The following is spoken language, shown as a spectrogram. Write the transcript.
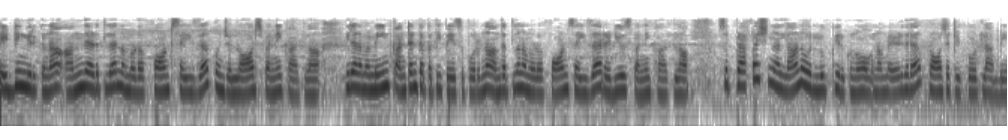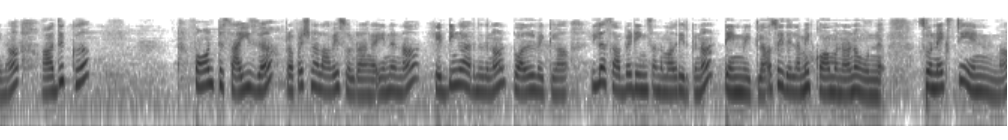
ஹெட்டிங் இருக்குன்னா அந்த இடத்துல நம்மளோட ஃபாண்ட் சைஸை கொஞ்சம் லார்ஜ் பண்ணி காட்டலாம். இல்லை நம்ம மெயின் கண்டென்ட்டை பற்றி பேச போறோம்னா அந்த இடத்துல நம்மளோட ஃபாண்ட் சைஸை ரெடியூஸ் பண்ணி காட்டலாம். ஸோ ப்ரொஃபஷனலான ஒரு லுக் இருக்கணும். நம்ம எழுதுகிற ப்ராஜெக்ட் ரிப்போர்ட் ரிப்போர்ட்ல அப்படின்னா அதுக்கு ஃபாண்ட் சைஸை ப்ரொஃபஷனலாகவே சொல்கிறாங்க என்னன்னா ஹெட்டிங்காக இருந்ததுன்னா டுவெல் வைக்கலாம். இல்லை சப்ஹெட்டிங்ஸ் அந்த மாதிரி இருக்குன்னா டென் வைக்கலாம். ஸோ இது எல்லாமே காமனான ஒன்று ஸோ நெக்ஸ்ட் என்னன்னா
